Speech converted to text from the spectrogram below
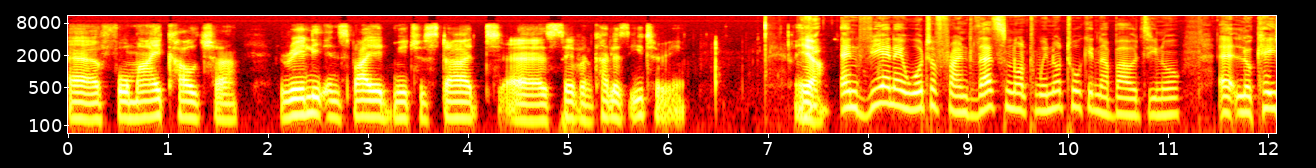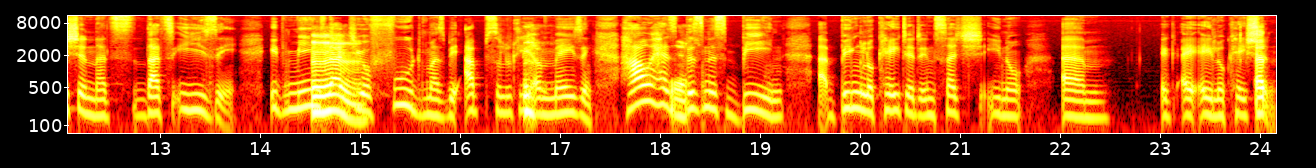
uh, for my culture really inspired me to start uh, Seven Colors Eatery. Yeah. And V&A Waterfront, that's not, we're not talking about, you know, a location that's that's easy. It means that Mm. your food must be absolutely amazing. How has Yes. business been uh, being located in such, you know, um, a, a, a location?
